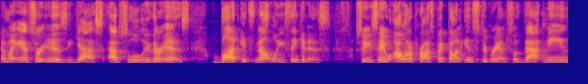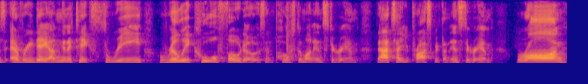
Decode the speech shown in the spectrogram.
And my answer is yes, absolutely there is. But it's not what you think it is. So you say, well, I want to prospect on Instagram. So that means every day I'm going to take three really cool photos and post them on Instagram. That's how you prospect on Instagram. Wrong.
